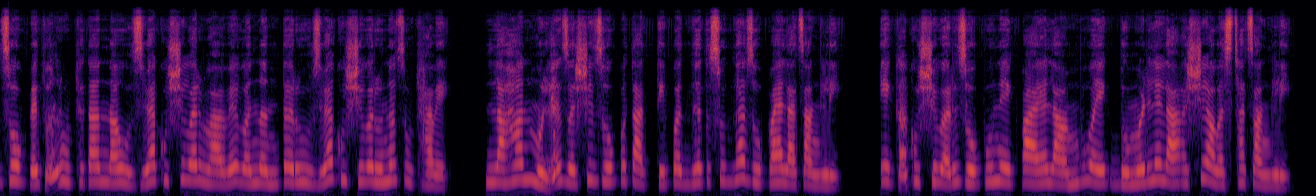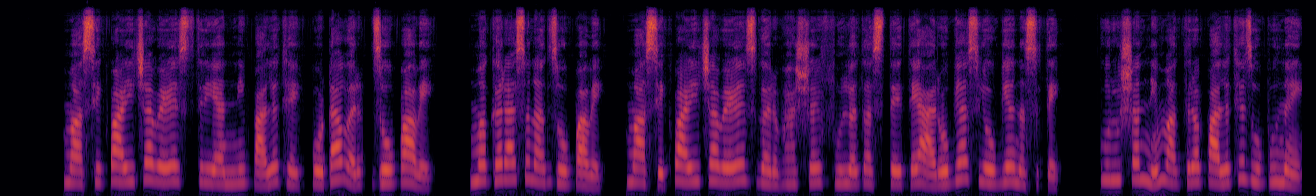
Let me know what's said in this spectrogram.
झोपेतून उठताना उजव्या कुशीवर व्हावे व नंतर उजव्या कुशीवरूनच उठावे. लहान मुले जशी झोपतात ती पद्धत सुद्धा झोपायला चांगली. एका कुशीवर झोपून एक पाय लांब व एक दुमडलेला अशी अवस्था चांगली. मासिक पाळीच्या वेळेस स्त्रियांनी पालथे पोटावर झोपावे. मकरासनात झोपावे. मासिक पाळीच्या वेळेस गर्भाशय फुलत असते ते आरोग्यास योग्य नसते. पुरुषांनी मात्र पालथे झोपू नये.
